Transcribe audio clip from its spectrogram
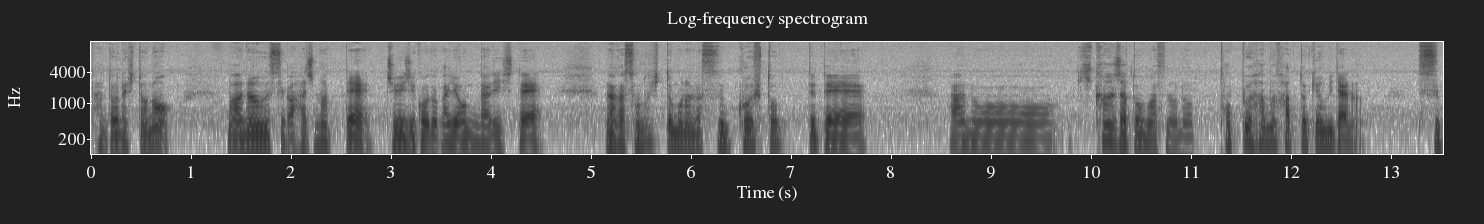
担当の人の、まあ、アナウンスが始まって注意事項とか読んだりしてなんかその人もなんかすっごい太っててあの機関車トーマスののトップハムハット卿みたいなすっ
